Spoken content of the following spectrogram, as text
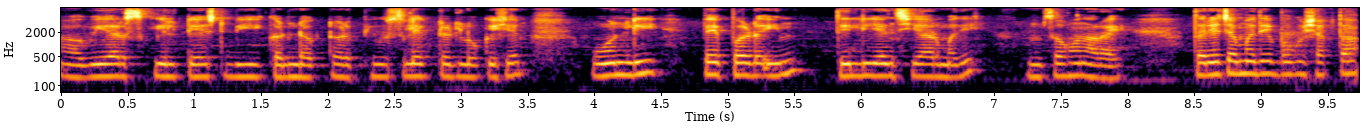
where skill test be conducted few selected location only papered in Delhi N C आरमध्ये तुमचं होणार आहे. तर याच्यामध्ये बघू शकता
